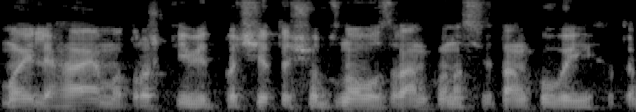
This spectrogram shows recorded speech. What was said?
ми лягаємо трошки відпочити, щоб знову зранку на світанку виїхати.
